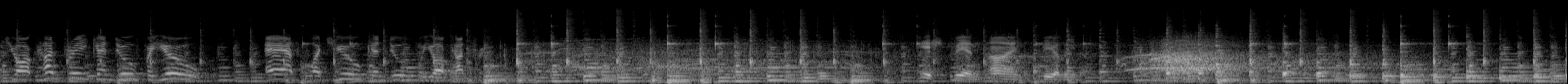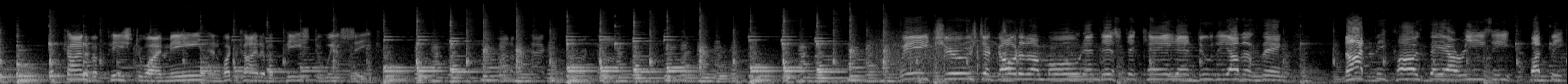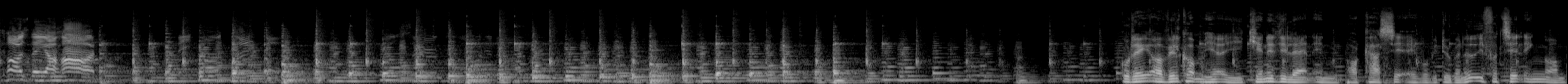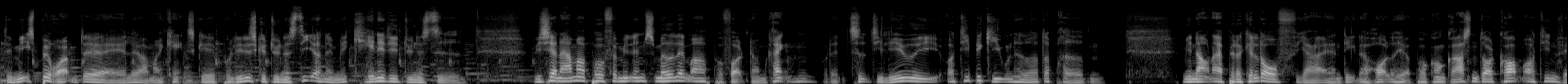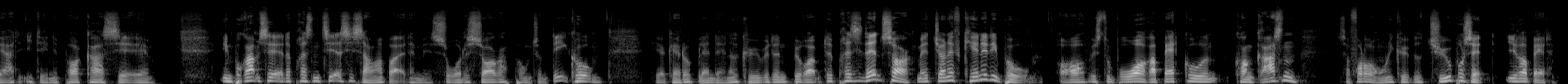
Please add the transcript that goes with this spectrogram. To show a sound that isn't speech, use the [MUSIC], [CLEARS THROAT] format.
what your country can do for you. Ask what you can do for your country. Ich bin ein Berliner. What kind of a peace do I mean, and what kind of a peace do we seek? We choose to go to the moon in this decade and do the other things, not because they are easy, but because they are hard. Goddag og velkommen her i Kennedyland, en podcastserie, hvor vi dykker ned i fortællingen om det mest berømte af alle amerikanske politiske dynastier, nemlig Kennedy-dynastiet. Vi ser nærmere på familiens medlemmer, på folkene omkring dem, på den tid, de levede i, og de begivenheder, der prægede dem. Mit navn er Peter Keldorf. Jeg er en del af holdet her på kongressen.com og din vært i denne podcastserie. En programserie, der præsenteres i samarbejde med sortesokker.dk. Her kan du blandt andet købe den berømte præsidentsok med John F. Kennedy på. Og hvis du bruger rabatkoden kongressen, så får du oven i købet 20% i rabat.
